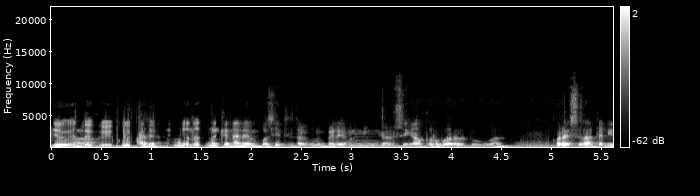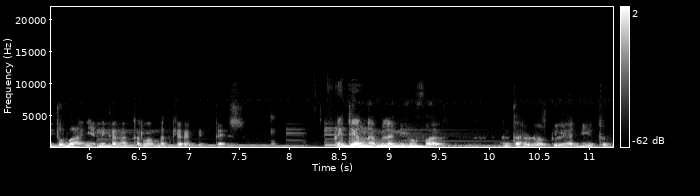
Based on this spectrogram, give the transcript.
Juga yang gue ikuti ada Karena mungkin, ada yang positif tapi belum ada yang meninggal. Singapura baru dua Korea Selatan itu banyak nih karena terlambat ke rapid test. Itu yang namanya Yuval antara dua pilihan itu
